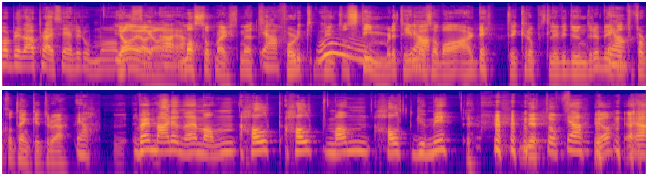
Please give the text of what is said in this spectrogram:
ble det applaus i hele rommet? Ja, ja, ja. Masse oppmerksomhet. Folk begynte å stimle til. Altså, hva er dette kroppslige vidunderet? Begynte folk å tenke, tror jeg. Ja. Hvem er denne mannen? Halvt, halvt mann, halvt gummi? Nettopp. Ja. ja.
